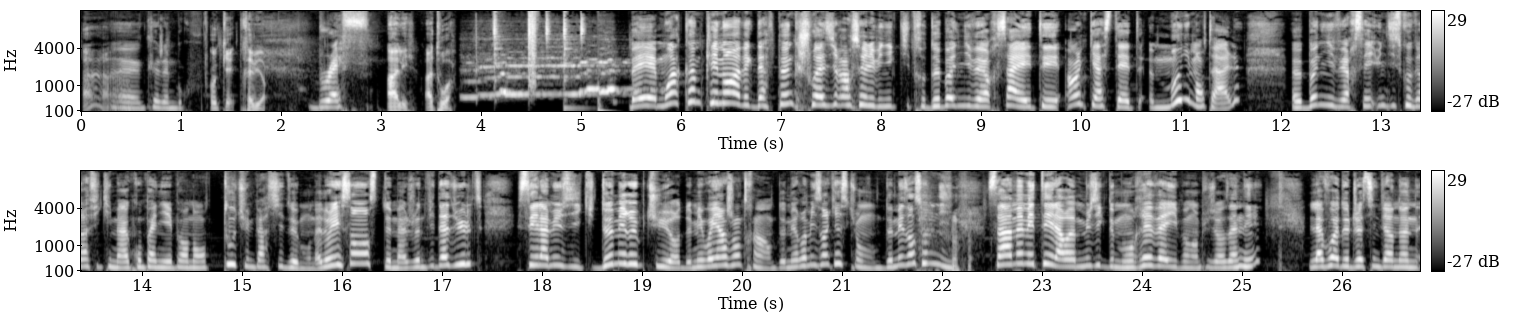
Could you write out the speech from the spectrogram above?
ah, que j'aime beaucoup. ok très bien. Bref. Allez à toi. Ben moi, comme Clément avec Daft Punk, choisir un seul et unique titre de Bon Iver, ça a été un casse-tête monumental. Euh, bon Iver, c'est une discographie qui m'a accompagnée pendant toute une partie de mon adolescence, de ma jeune vie d'adulte. C'est la musique de mes ruptures, de mes voyages en train, de mes remises en question, de mes insomnies. ça a même été la musique de mon réveil pendant plusieurs années. La voix de Justin Vernon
